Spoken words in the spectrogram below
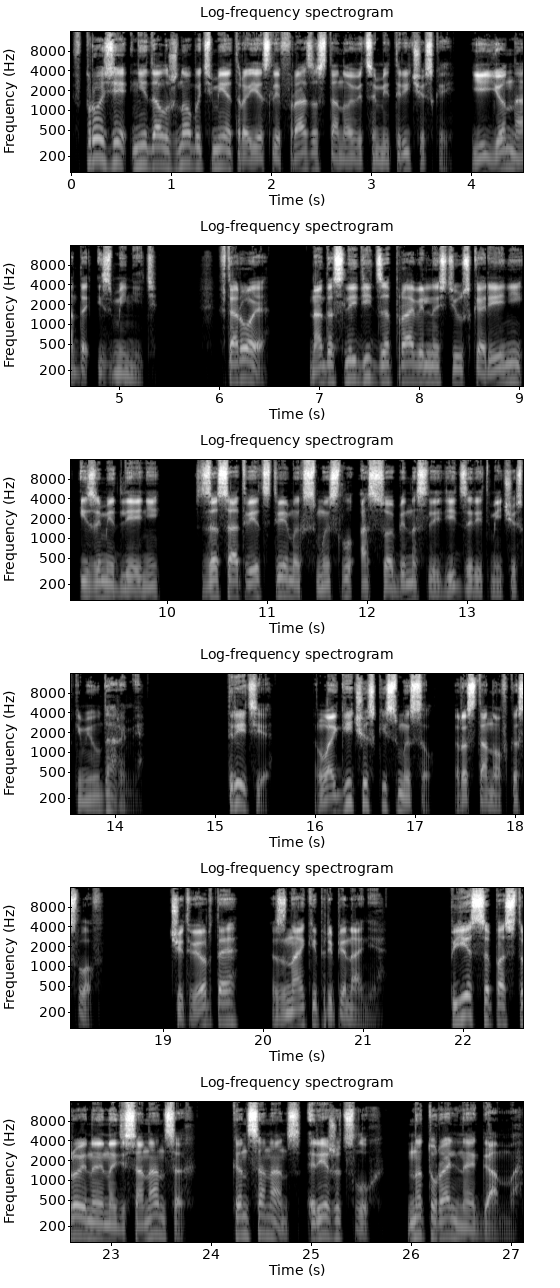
В прозе не должно быть метра, если фраза становится метрической. Ее надо изменить. Второе. Надо следить за правильностью ускорений и замедлений, за соответствием их смыслу особенно следить за ритмическими ударами. Третье. Логический смысл, расстановка слов. Четвертое. Знаки препинания. Пьеса, построенная на диссонансах, консонанс режет слух, натуральная гамма.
